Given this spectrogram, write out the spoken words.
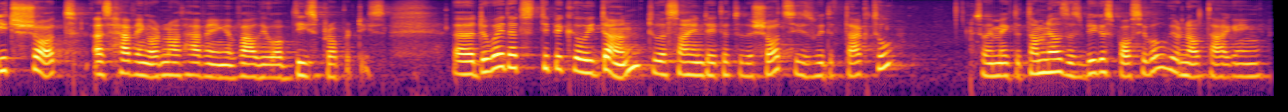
each shot as having or not having a value of these properties. Uh, the way that's typically done to assign data to the shots is with the tag tool. So I make the thumbnails as big as possible. We're now tagging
